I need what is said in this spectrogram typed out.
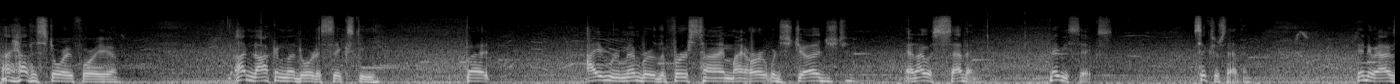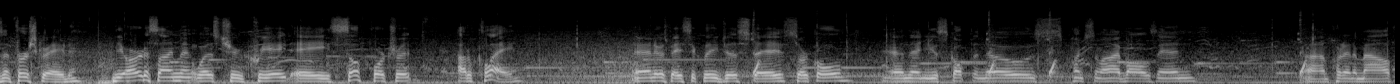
I have a story for you. I'm knocking on the door to 60, but I remember the first time my art was judged, and I was seven, maybe six, six or seven. Anyway, I was in first grade. The art assignment was to create a self-portrait out of clay. And it was basically just a circle, and then you sculpt the nose, punch some eyeballs in, uh, put in a mouth.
